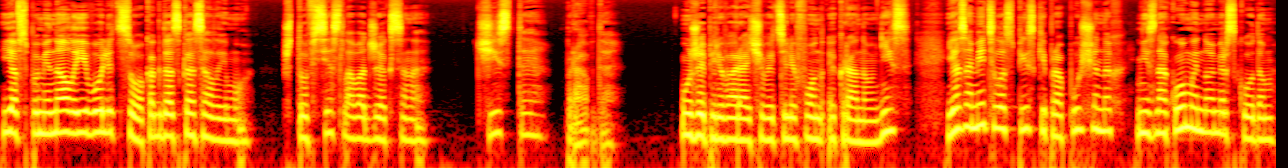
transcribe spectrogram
я вспоминала его лицо, когда сказала ему, что все слова Джексона — чистая правда. Уже переворачивая телефон экраном вниз, я заметила в списке пропущенных незнакомый номер с кодом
